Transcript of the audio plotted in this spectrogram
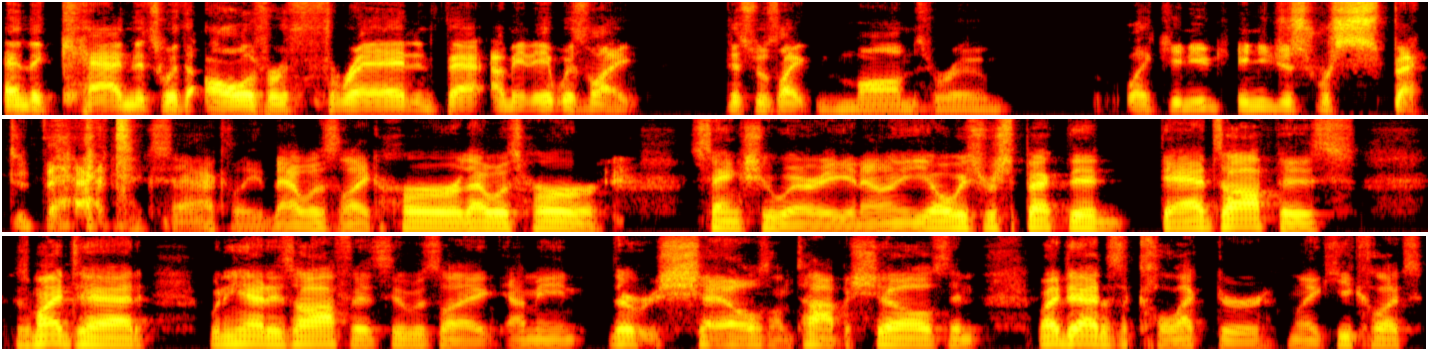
and the cabinets with all of her thread. In fact, I mean, it was like this was like mom's room. Like and you and you just respected that. Exactly. That was like her that was her sanctuary you know? You always respected dad's office. Because my dad when he had his office it was like i mean there were shelves on top of shelves and my dad is a collector. Like he collects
